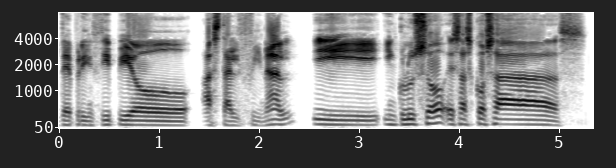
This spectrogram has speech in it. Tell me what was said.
de principio hasta el final, y incluso esas cosas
